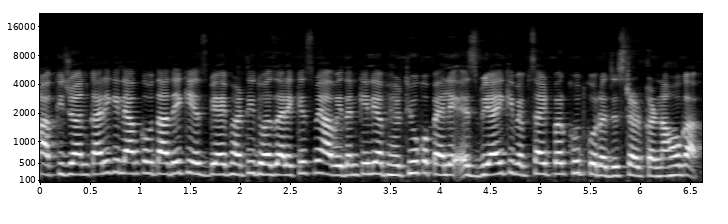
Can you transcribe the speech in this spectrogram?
आपकी जानकारी के लिए आपको बता दें कि एसबीआई भर्ती 2021 में आवेदन के लिए अभ्यर्थियों को पहले एसबीआई की वेबसाइट पर खुद को रजिस्टर करना होगा।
